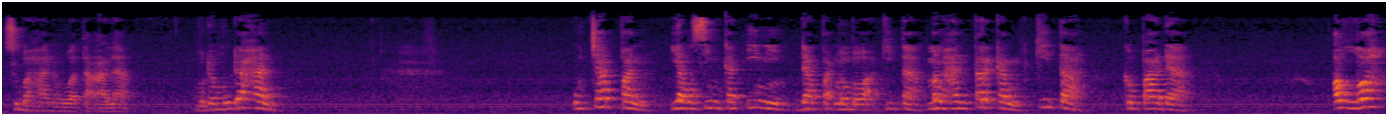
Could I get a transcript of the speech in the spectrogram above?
Subhanahu wa taala. Mudah-mudahan ucapan yang singkat ini dapat membawa kita, menghantarkan kita kepada Allah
